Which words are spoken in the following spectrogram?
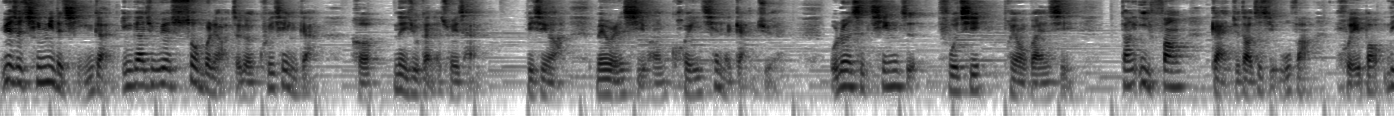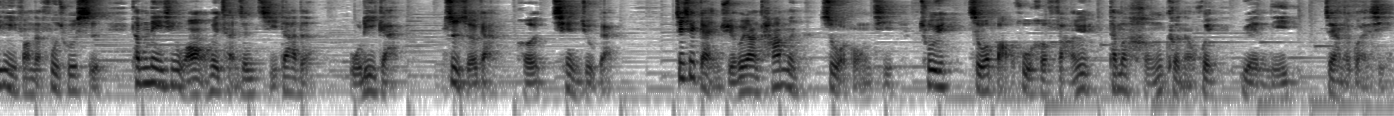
越是亲密的情感，应该就越受不了这个亏欠感和内疚感的摧残。毕竟啊，没有人喜欢亏欠的感觉。无论是亲子、夫妻、朋友关系，当一方感觉到自己无法回报另一方的付出时，他们内心往往会产生极大的无力感、自责感和歉疚感。这些感觉会让他们自我攻击，出于自我保护和防御，他们很可能会远离这样的关系。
